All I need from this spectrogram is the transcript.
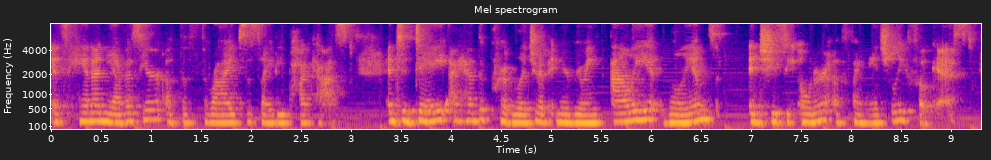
it's Hannah Nieves here of the Thrive Society podcast. And today I had the privilege of interviewing Allie Williams, and she's the owner of Financially Focused,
